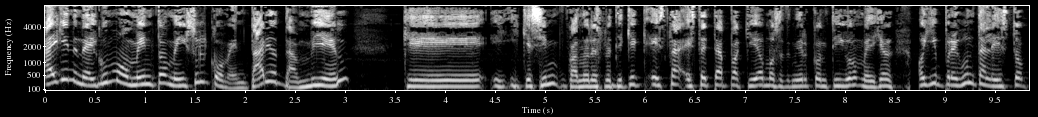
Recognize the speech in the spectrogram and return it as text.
alguien en algún momento me hizo el comentario también que y, que sí cuando les platiqué esta esta etapa que íbamos a tener contigo me dijeron oye pregúntale esto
